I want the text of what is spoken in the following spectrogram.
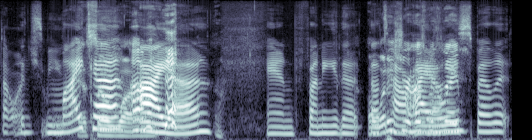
That one should be. Micah S-O-Y. Aya. And funny that Oh, that's what is how your I always name? spell it.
